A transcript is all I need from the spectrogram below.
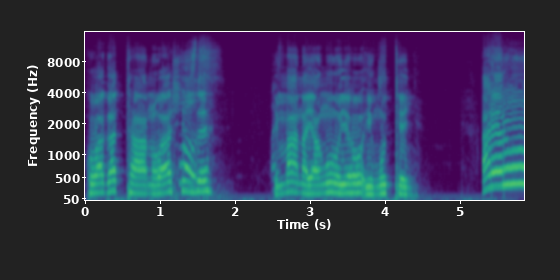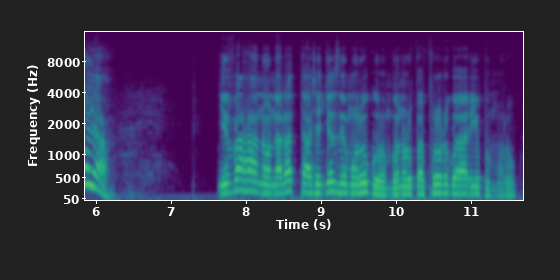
Ku wa gatanu washize. Imana yankuyeho inkuta enye. Aleluya! Nkiva hano naratashye ngeze mu rugo mbona urupapuro rwa ribu mu rugo.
